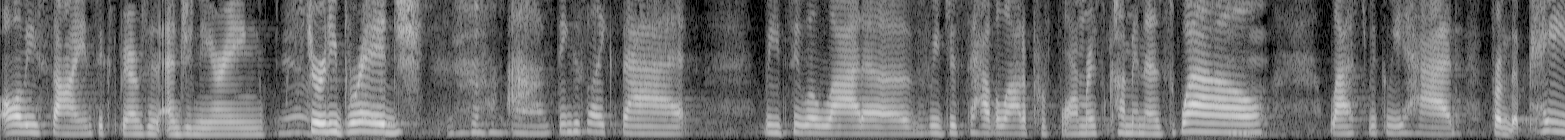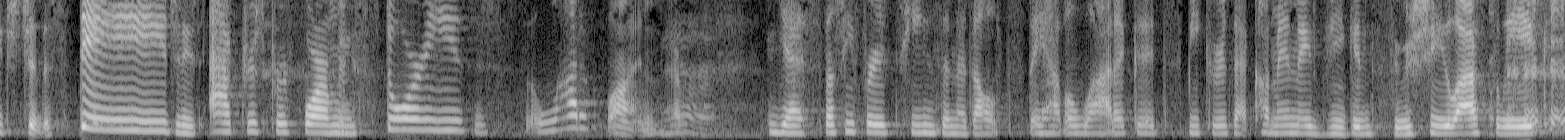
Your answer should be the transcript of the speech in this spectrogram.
all these science experiments in engineering, sturdy bridge, um, things like that. We do a lot of, we just have a lot of performers come in as well. Last week we had from the page to the stage, these actors performing stories. It's just a lot of fun. Yeah. Yes, especially for teens and adults. They have a lot of good speakers that come in. They had vegan sushi last week.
